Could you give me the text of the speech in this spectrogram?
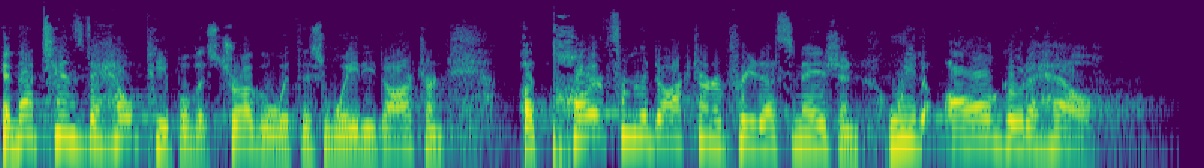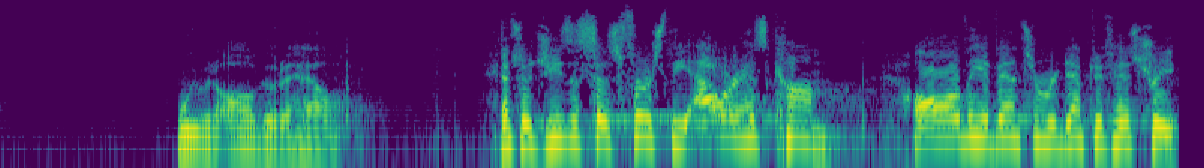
And that tends to help people that struggle with this weighty doctrine. Apart from the doctrine of predestination, we'd all go to hell. We would all go to hell. And so Jesus says, first, the hour has come. All the events in redemptive history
